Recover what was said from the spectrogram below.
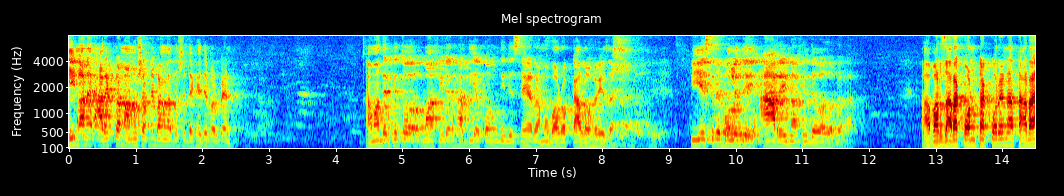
এই মানের আরেকটা মানুষ আপনি বাংলাদেশে দেখাইতে পারবেন। আমাদেরকে তো মাহফিলের হাদিয়া কম দিলে চেহারা মোবারক কালো হয়ে যায়। পিএস রে বলে দেয় আর এই মাহফিল দেওয়া যাবে না। আবার যারা কন্টাক্ট করে না, তারা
